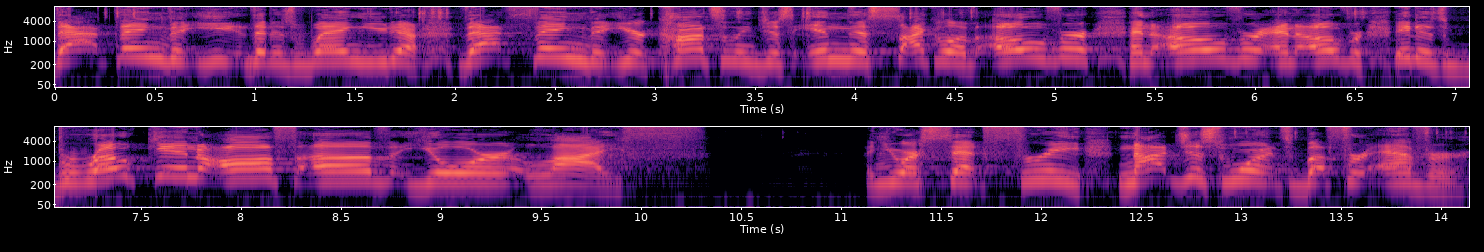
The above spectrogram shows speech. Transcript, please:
that thing that, you, that is weighing you down, that thing that you're constantly just in this cycle of over and over and over. It is broken off of your life And you are set free, not just once, but forever.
